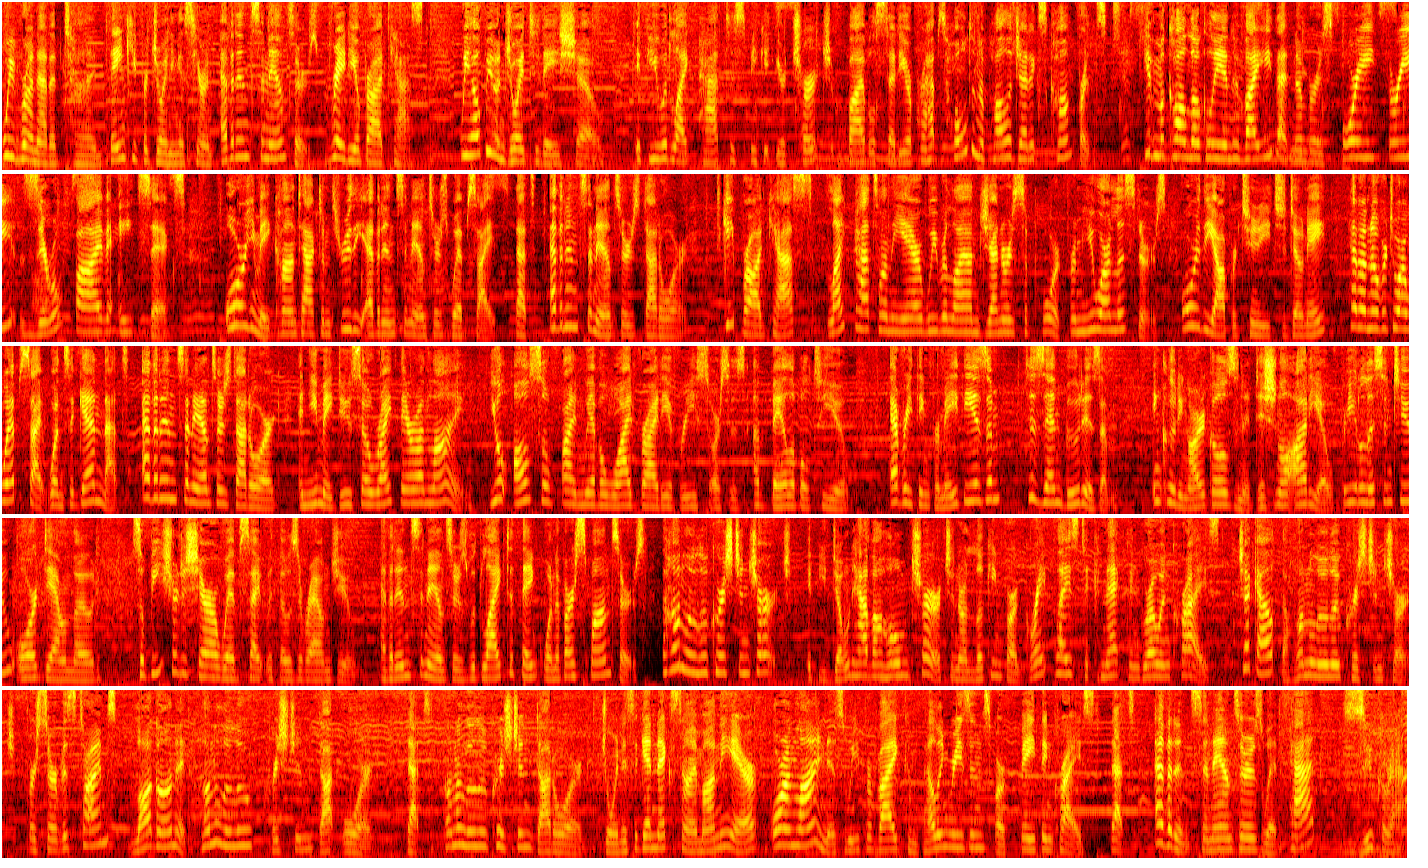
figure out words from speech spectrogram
We've run out of time. Thank you for joining us here on Evidence and Answers radio broadcast. We hope you enjoyed today's show. If you would like Pat to speak at your church, Bible study, or perhaps hold an apologetics conference, give him a call locally in Hawaii. That number is 483 0586 or you may contact him through the Evidence and Answers website. That's evidenceandanswers.org. To keep broadcasts like Pat's on the Air, we rely on generous support from you, our listeners. or the opportunity to donate, head on over to our website. Once again, that's evidenceandanswers.org, and you may do so right there online. You'll also find we have a wide variety of resources available to you everything from atheism to Zen Buddhism, including articles and additional audio for you to listen to or download. So be sure to share our website with those around you. Evidence and Answers would like to thank one of our sponsors, the Honolulu Christian Church. If you don't have a home church and are looking for a great place to connect and grow in Christ, check out the Honolulu Christian Church. For service times, log on at honoluluchristian.org. That's honoluluchristian.org. Join us again next time on the air or online as we provide compelling reasons for faith in Christ. That's Evidence and Answers with Pat Zukeran.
